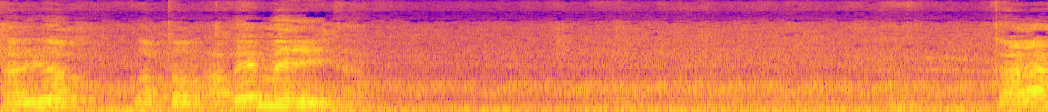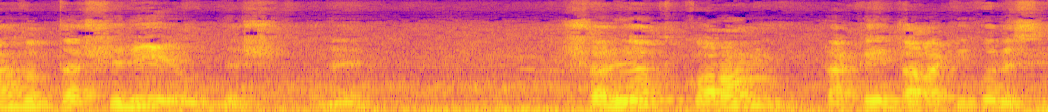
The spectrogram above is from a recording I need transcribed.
শরীয়তগতভাবে মেনে নিতে হবে। কারাহাত তাশরি উদ্দেশ্য? মানে শরীয়তকরণটাকেই তারা কি করেছে?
